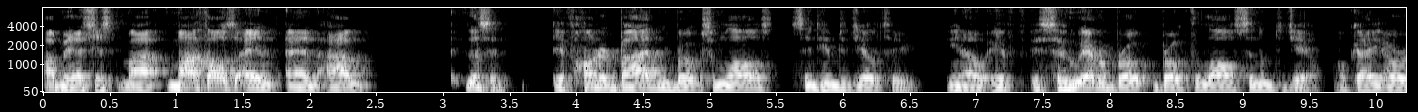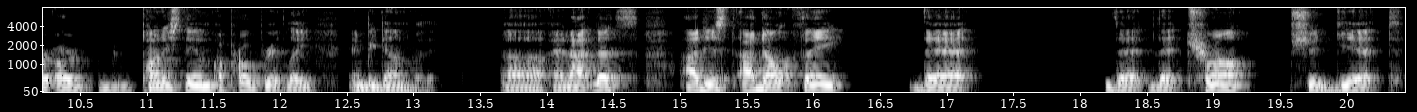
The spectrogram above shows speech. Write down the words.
i mean that's just my my thoughts. And and i'm listen if hunter biden broke some laws send him to jail too. You know if so whoever broke broke the law send them to jail okay? Or or punish them appropriately and be done with it. Uh, and i that's i just i don't think that that that Trump should get.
